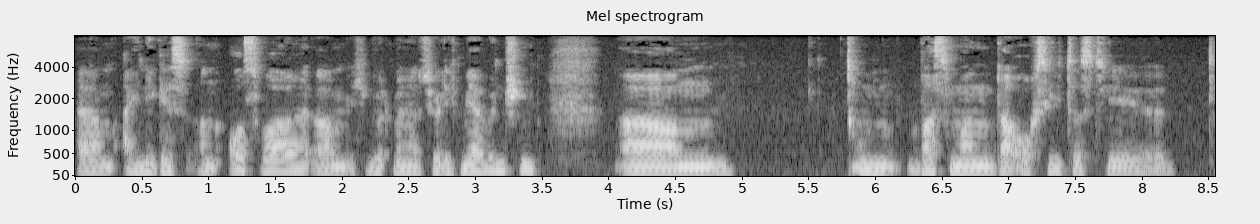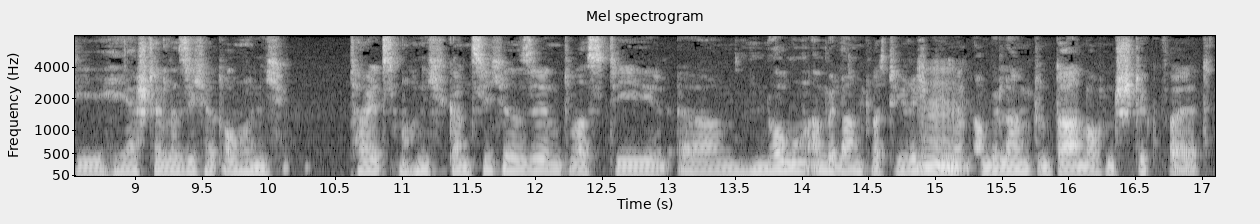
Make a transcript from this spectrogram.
ähm, einiges an Auswahl. Ähm, ich würde mir natürlich mehr wünschen. Ähm, was man da auch sieht, dass die, die Hersteller sich halt auch noch nicht teils noch nicht ganz sicher sind, was die ähm, Normung anbelangt, was die Richtlinien mhm. anbelangt und da noch ein Stück weit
